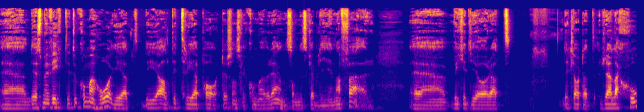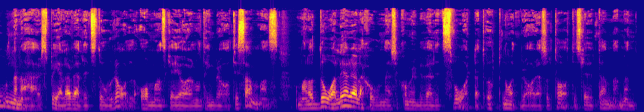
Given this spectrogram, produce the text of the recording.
Eh, det som är viktigt att komma ihåg är att det är alltid tre parter som ska komma överens om det ska bli en affär. Eh, vilket gör att det är klart att relationerna här spelar väldigt stor roll om man ska göra någonting bra tillsammans. Om man har dåliga relationer så kommer det bli väldigt svårt att uppnå ett bra resultat i slutändan. Men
